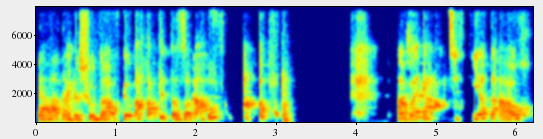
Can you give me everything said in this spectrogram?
er hat eigentlich schon darauf gewartet, dass er auftaucht. Aber er akzeptiert auch,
